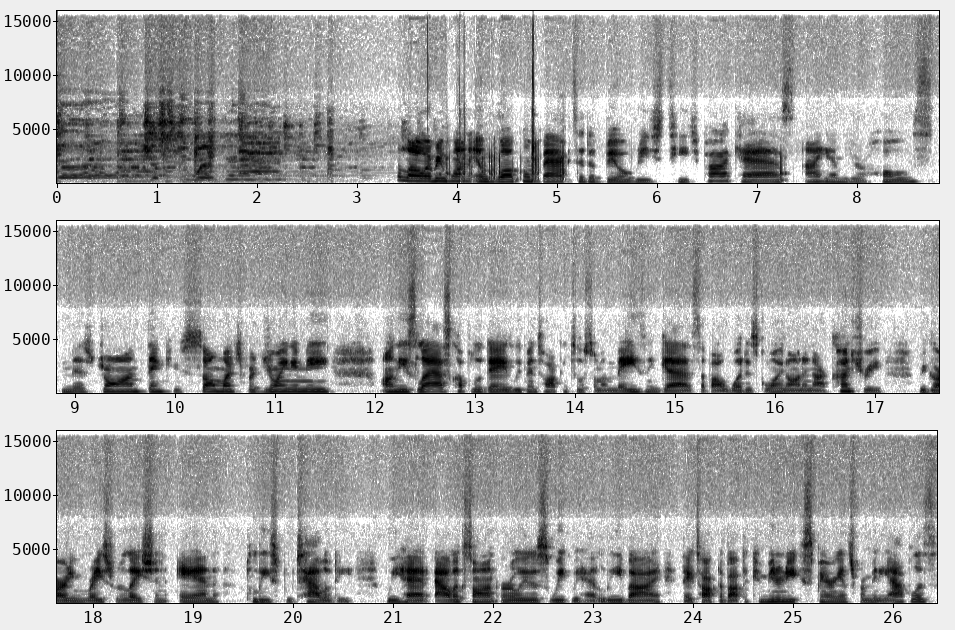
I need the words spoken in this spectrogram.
now, just you and me. Hello, everyone, and welcome back to the Build Reach Teach podcast. I am your host, Miss Drawn. Thank you so much for joining me. On these last couple of days, we've been talking to some amazing guests about what is going on in our country regarding race relation and police brutality. We had Alex on earlier this week. We had Levi. They talked about the community experience from Minneapolis.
